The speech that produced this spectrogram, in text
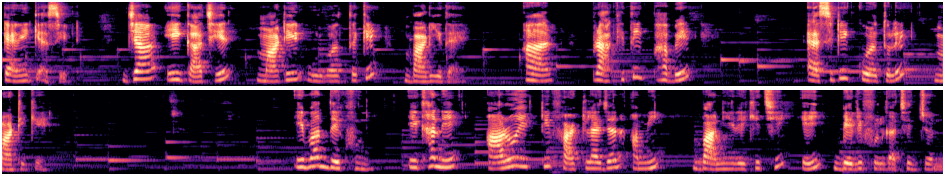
ট্যানিক অ্যাসিড যা এই গাছের মাটির উর্বরতাকে বাড়িয়ে দেয়। আর প্রাকৃতিকভাবে অ্যাসিডিক করে তোলে মাটিকে। এবার দেখুন, এখানে আরও একটি ফার্টিলাইজার আমি বানিয়ে রেখেছি এই বেলি ফুল গাছের জন্য।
